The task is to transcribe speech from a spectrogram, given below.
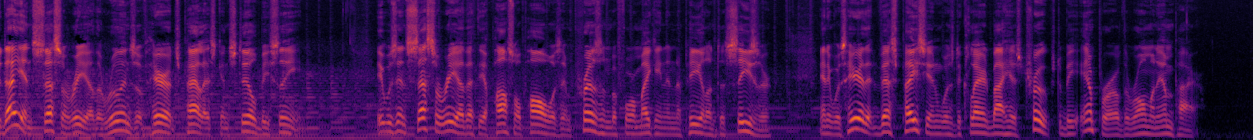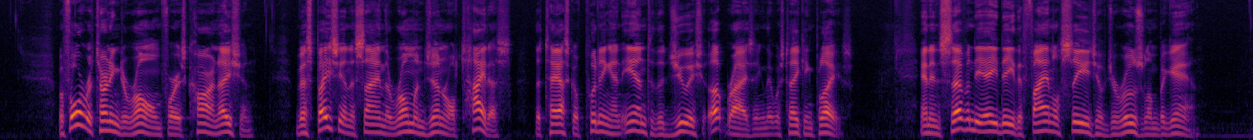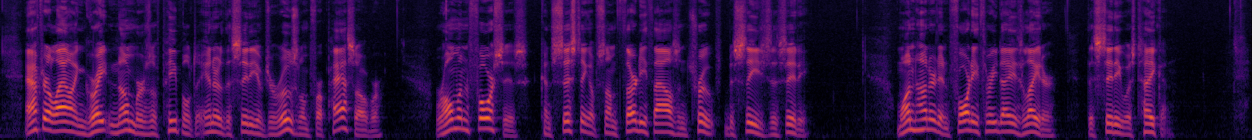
Today in Caesarea, the ruins of Herod's palace can still be seen. It was in Caesarea that the Apostle Paul was imprisoned before making an appeal unto Caesar, and it was here that Vespasian was declared by his troops to be emperor of the Roman Empire. Before returning to Rome for his coronation, Vespasian assigned the Roman general Titus the task of putting an end to the Jewish uprising that was taking place. And in 70 AD, the final siege of Jerusalem began. After allowing great numbers of people to enter the city of Jerusalem for Passover, Roman forces consisting of some 30,000 troops besieged the city. 143 days later, the city was taken.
